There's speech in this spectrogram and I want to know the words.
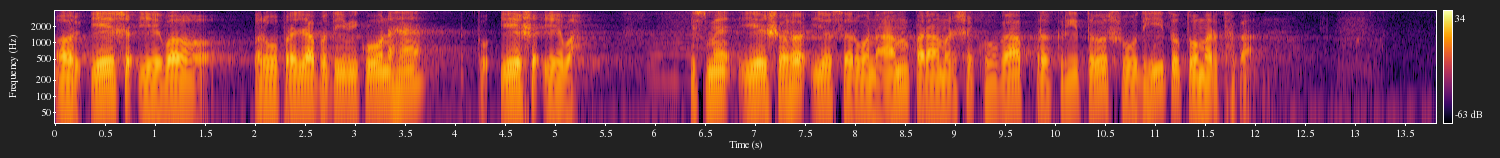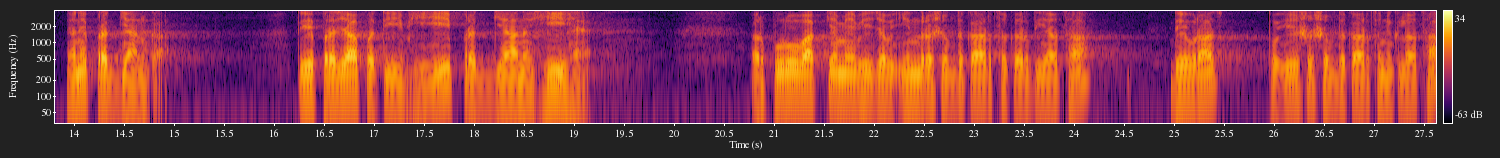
और एश एव, और वो प्रजापति भी कौन है? तो एश एवं। इसमें ये शह यह सर्वनाम परामर्शक होगा प्रकृत शोधित तो तोमर्थ का यानी प्रज्ञान का। तो ये प्रजापति भी प्रज्ञान ही है। और पूर्व वाक्य में भी जब इंद्र शब्द का अर्थ कर दिया था देवराज तो येष शब्द का अर्थ निकला था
